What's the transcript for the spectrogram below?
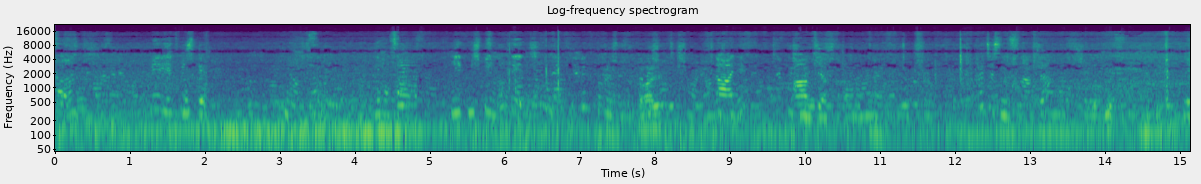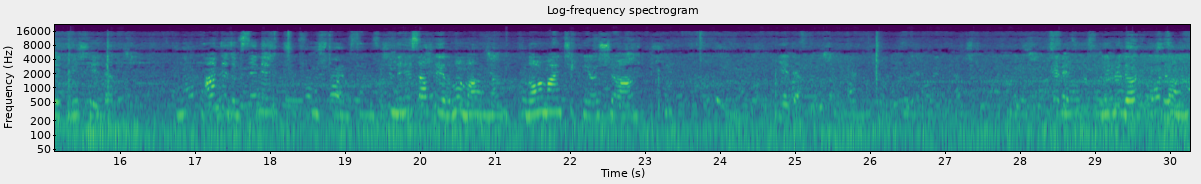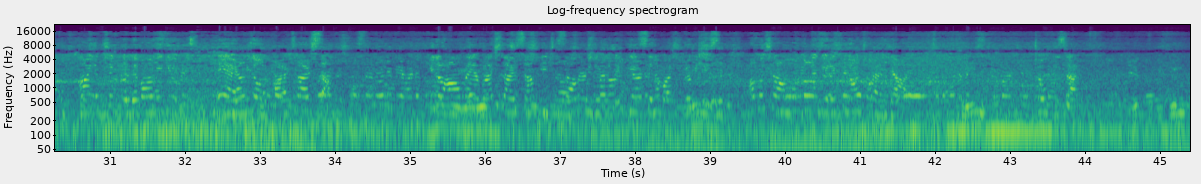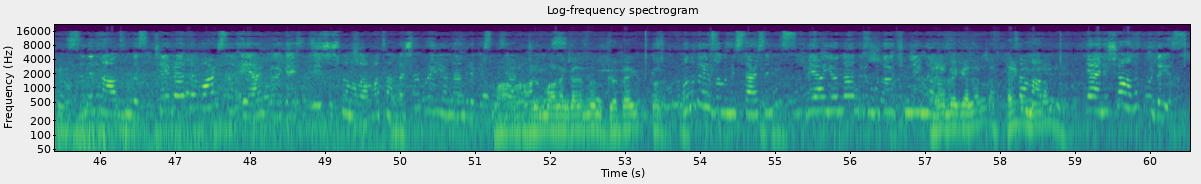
Kilozun 1.71. Ne amca? Bir hata var. 71.7 şimdi. Galip. Galip Avcı. Kaç yaşındasın amca? 77. Amcacığım senin şimdi hesaplayalım ama normal çıkıyor şu an 7. Evet, 24 oradan aynı bu şekilde devam ediyoruz. Eğer kilon artarsa, kilo almaya başlarsan İlçe Sağlık Müdürlüğü'nde bir sene başvurabilirsin. Ama şu an boyuna göre kilon çok mi? Çok güzel. 120 kilo. Sınırın altındasın. Çevrende varsa eğer böyle e, şişman olan vatandaşlar buraya yönlendirebilirsiniz. Vallahi yardımcı hanımlarla gelemem göbeği Onu da yazalım isterseniz veya yönlendirin burada ölçümlerini alalım. Elime gelen de her gün Tamam. bundan da. Yani şu anlık buradayız.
